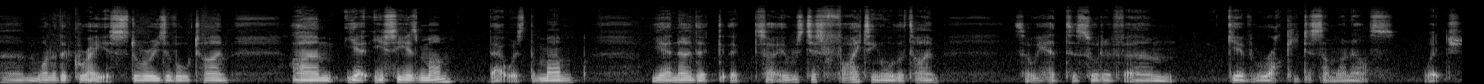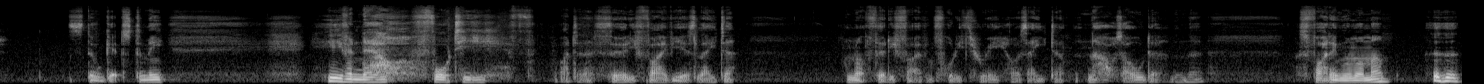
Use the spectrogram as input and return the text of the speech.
Um, one of the greatest stories of all time. Um, yeah, you see his mum. That was the mum yeah, no, the, the, so it was just fighting all the time. So we had to sort of um, give Rocky to someone else, which still gets to me. Even now, 40, I don't know, 35 years later. I'm not 35, I'm 43. I was 8. No, I was older than that. I was fighting with my mum.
